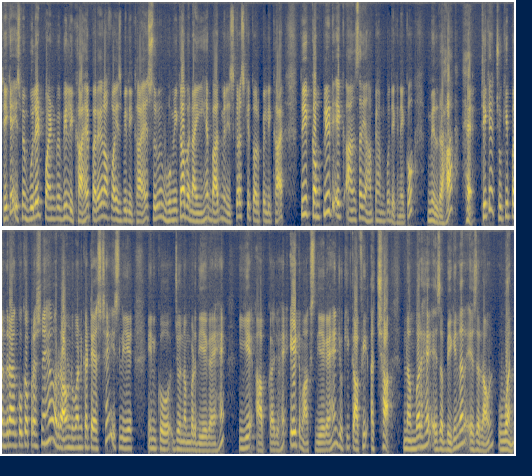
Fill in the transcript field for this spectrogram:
ठीक है? इसमें बुलेट पॉइंट पे भी लिखा है पैराग्राफ वाइज भी लिखा है, शुरू में भूमिका बनाई है, बाद में निष्कर्ष के तौर पे लिखा है। तो ये कंप्लीट एक आंसर यहाँ पे हमको देखने को मिल रहा है। ठीक है? चूँकि पंद्रह अंकों का प्रश्न है और राउंड वन का टेस्ट है, इसलिए इनको जो नंबर दिए गए हैं, ये आपका जो है एट मार्क्स दिए गए हैं, जो कि काफ़ी अच्छा नंबर है as a beginner as a round one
